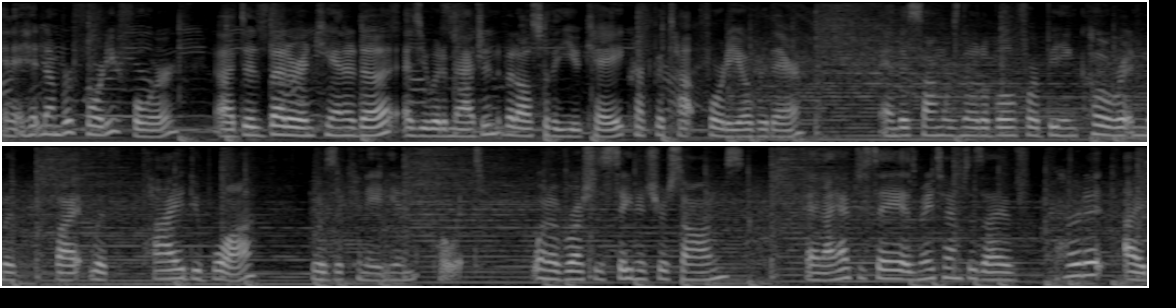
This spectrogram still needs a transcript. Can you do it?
And it hit number 44. Uh, did better in Canada, as you would imagine, but also the UK, cracked the top 40 over there. And this song was notable for being co written with, by, with Pye Dubois, who is a Canadian poet. One of Rush's signature songs. And I have to say, as many times as I've heard it, I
